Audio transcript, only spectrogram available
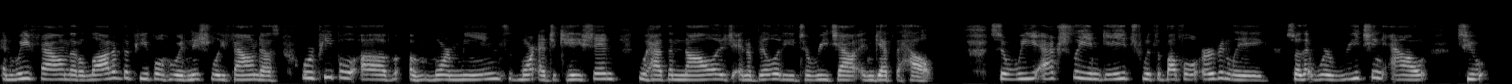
And we found that a lot of the people who initially found us were people of, of more means, more education, who had the knowledge and ability to reach out and get the help. So we actually engaged with the Buffalo Urban League so that we're reaching out to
